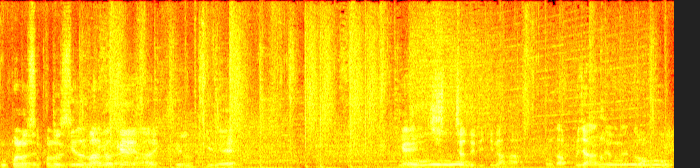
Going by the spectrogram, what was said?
못 빨랐어, 빨랐어. 이렇게 아, 개웃기네 이게 진짜 느리긴 하다. 좀 나쁘지 않은데 그래도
